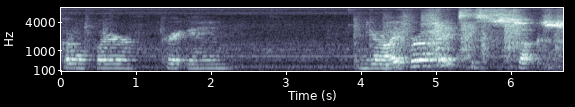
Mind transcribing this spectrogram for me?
Go to multiplayer, create game. And you gotta wait for updates. This sucks.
